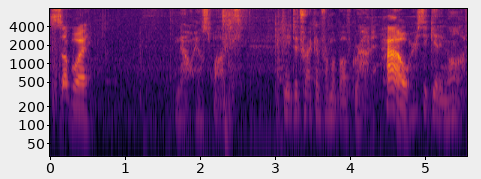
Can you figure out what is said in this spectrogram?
subway. No, he'll spot me. Need to track him from above ground. How? Where's he getting off?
